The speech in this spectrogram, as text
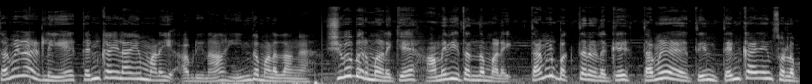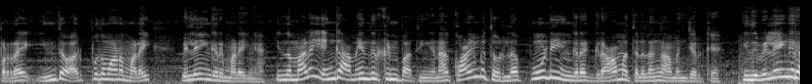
தமிழ்நாட்டிலேயே தென்கைலாயம் மலை அப்படின்னா இந்த மலை தாங்க சிவபெருமானுக்கு அமைதி தந்த மலை. தமிழ் பக்தர்களுக்கு தமிழகத்தின் தென்கைலாயம் சொல்லப்படுற இந்த அற்புதமான மலை வெள்ளையங்கிரி மலைங்க. இந்த மலை எங்க அமைந்திருக்குன்னு பார்த்தீங்கன்னா கோயம்புத்தூர்ல பூண்டிங்கிற கிராமத்துல தாங்க அமைஞ்சிருக்கு. இந்த விலைங்கிற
